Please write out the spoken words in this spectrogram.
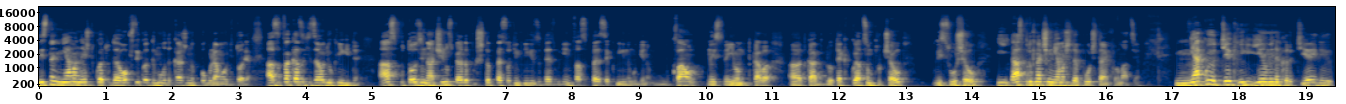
наистина няма нещо, което да е общо и което да мога да кажа на по-голяма аудитория. Аз затова казах и за аудиокнигите. Аз по този начин успях да прочета 500 книги за 10 години. Това са 50 книги на година. Буквално. Наистина имам такава, а, такава библиотека, която съм прочел и слушал. И аз по друг начин нямаше да я получа тази информация. Някои от тия книги ги имам и на хартия или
